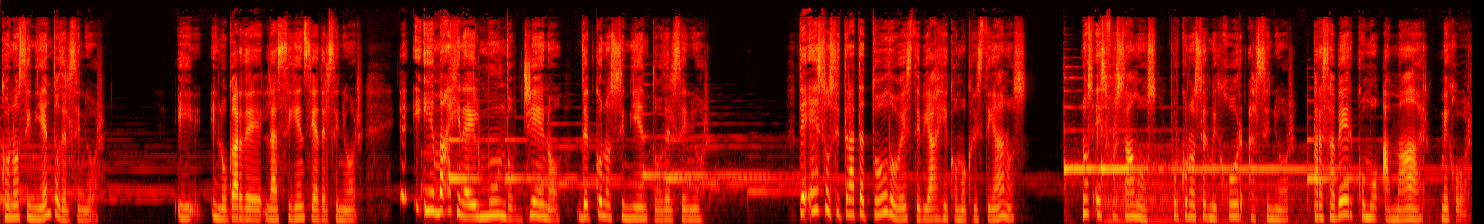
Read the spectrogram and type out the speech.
conocimiento del Señor. Y en lugar de la ciencia del Señor, Imagina el mundo lleno del conocimiento del Señor. De eso se trata todo este viaje como cristianos. Nos esforzamos por conocer mejor al Señor, para saber cómo amar mejor.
